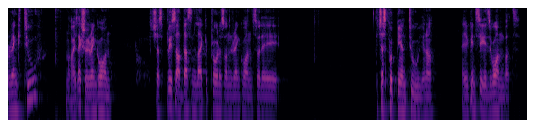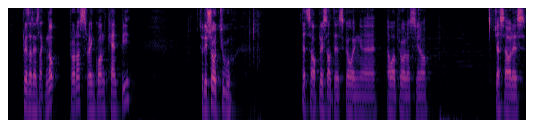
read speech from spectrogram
rank 2? No, it's actually rank 1. It's just Blizzard doesn't like a Protoss on rank 1, so they... They just put me on 2, you know? And you can see it's 1, but... Blizzard is like, nope, Protoss, rank 1 can't be. So they show 2. That's how Blizzard is going uh, our Protoss, you know? Just how it is.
